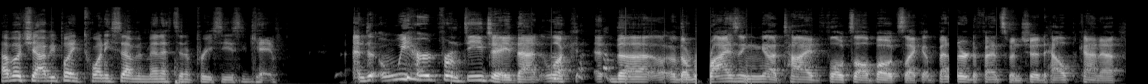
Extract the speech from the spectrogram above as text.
How about Shabby playing 27 minutes in a preseason game? And we heard from DJ that look, the the rising uh, tide floats all boats. Like a better defenseman should help kind of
